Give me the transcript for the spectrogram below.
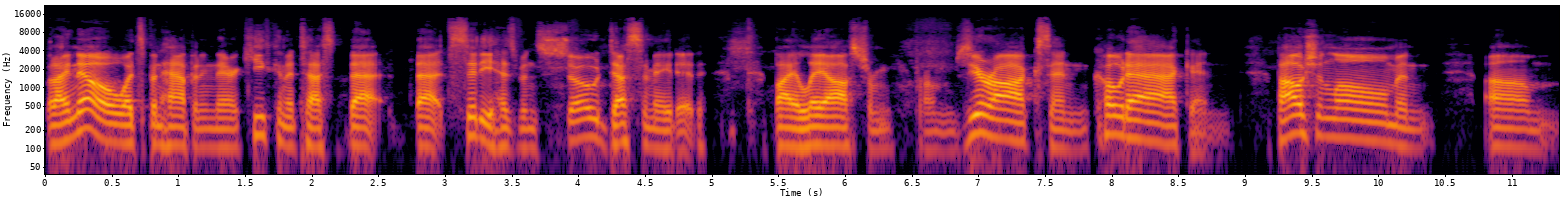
but I know what's been happening there. Keith can attest that that city has been so decimated by layoffs from from Xerox and Kodak and Bausch and Lomb, and um,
